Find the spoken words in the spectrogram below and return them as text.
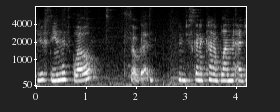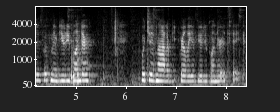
Are you seeing this glow? So good. I'm just gonna kind of blend the edges with my Beauty Blender, which is not a, really a Beauty Blender, it's fake.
